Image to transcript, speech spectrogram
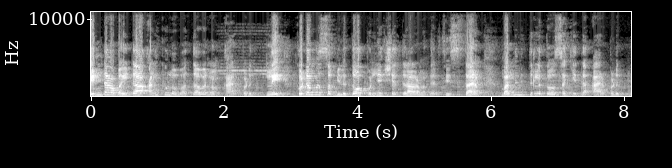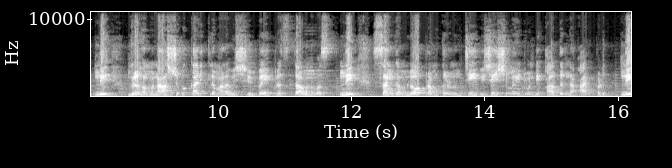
ఇంటా బయట అనుకూల వాతావరణం ఏర్పడుతుంది. కుటుంబ సభ్యులతో పుణ్యక్షేత్రాలను దర్శిస్తారు. బంధుమిత్రులతో సఖ్యత ఏర్పడుతుంది. గృహమున శుభ కార్యక్రమాల విషయంపై ప్రస్తావన వస్తుంది. సంఘంలో ప్రముఖుల నుంచి విశేషమైనటువంటి ఆదరణ ఏర్పడుతుంది.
